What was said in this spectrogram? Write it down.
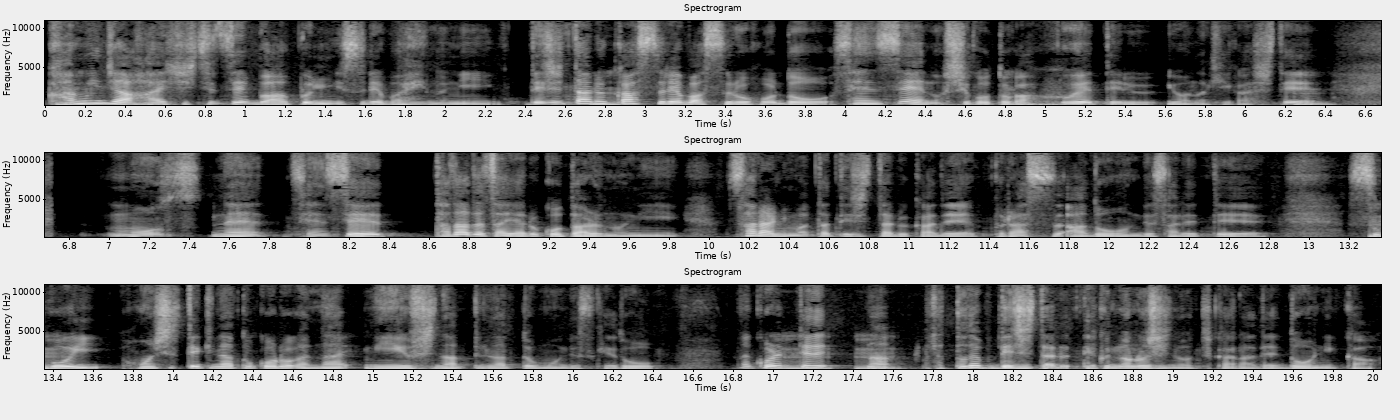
紙じゃ廃止して全部アプリにすればいいのに、デジタル化すればするほど先生の仕事が増えてるような気がして、もうね、先生、ただでさえやることあるのに、さらにまたデジタル化で、プラスアドオンでされて、すごい本質的なところがない、見失ってるなって思うんですけど、これって、な、例えばデジタル、テクノロジーの力でどうにか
